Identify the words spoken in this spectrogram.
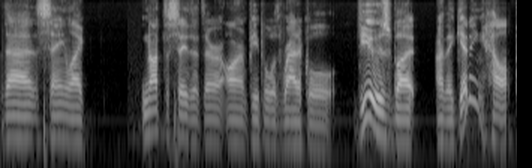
That saying like, not to say that there aren't people with radical views, but are they getting help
